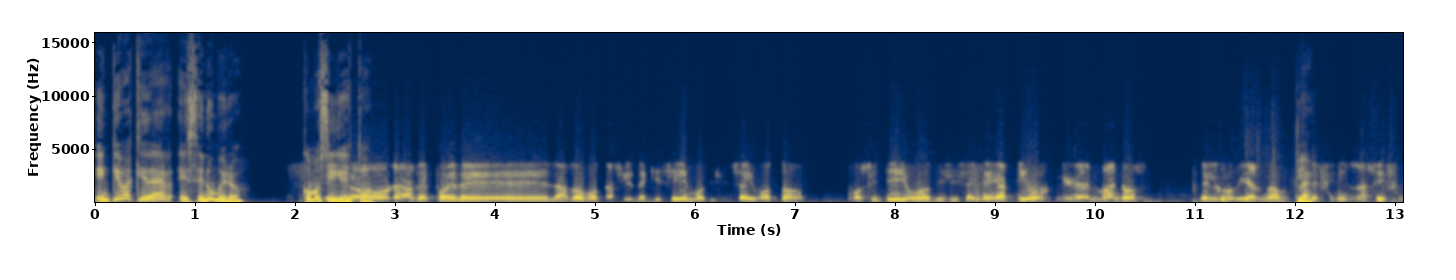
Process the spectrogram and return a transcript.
en qué va a quedar ese número? ¿Cómo sigue Esto esto? ahora, después de las dos votaciones que hicimos, 16 votos positivos, 16 negativos, queda en manos del gobierno Claro. definir la cifra.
